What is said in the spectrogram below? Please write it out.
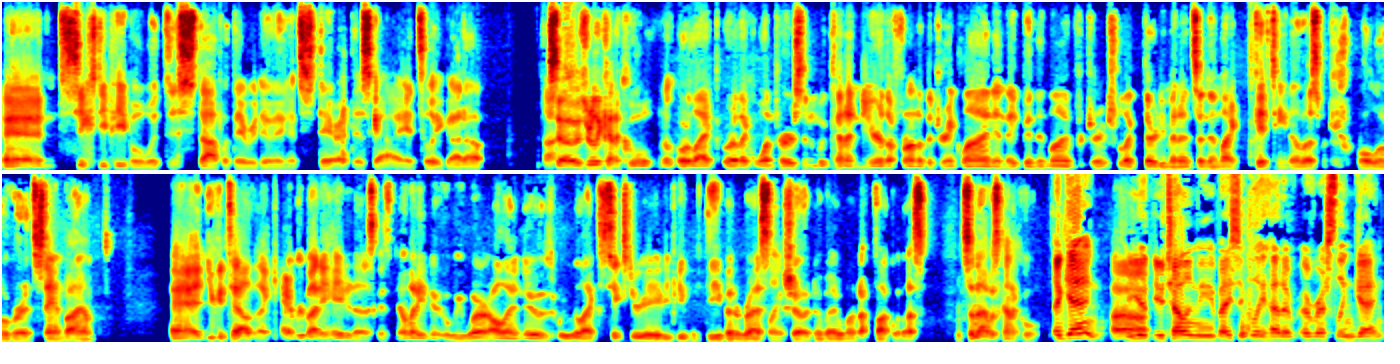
And sixty people would just stop what they were doing and stare at this guy until he got up. So it was really kind of cool. Or, or like, or like one person would kind of near the front of the drink line, and they'd been in line for drinks for like thirty minutes, and then like fifteen of us would just roll over and stand by him. And you could tell that like everybody hated us because nobody knew who we were. All I knew is we were like sixty or eighty people deep at a wrestling show. Nobody wanted to fuck with us. So that was kind of cool. a gang. Uh, you're, you're telling me you basically had a, a wrestling gang.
